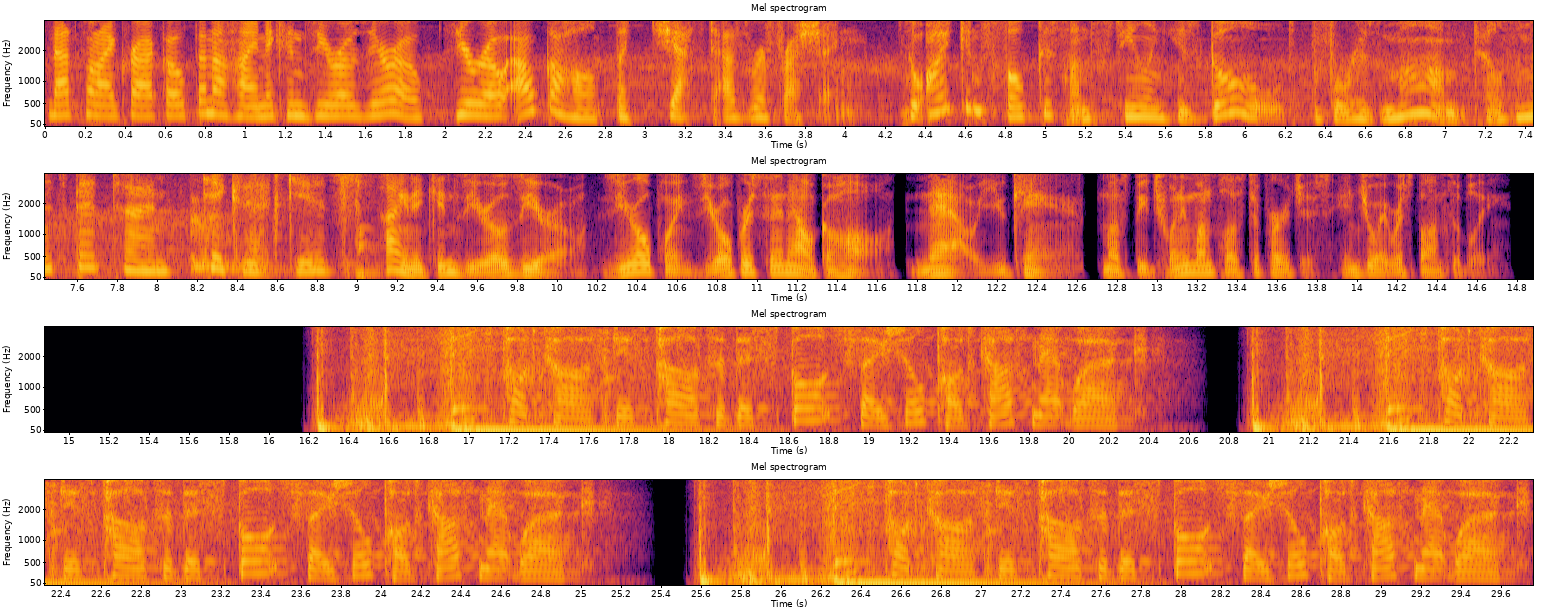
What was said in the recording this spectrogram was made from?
That's when I crack open a Heineken Zero Zero. Zero alcohol, but just as refreshing. So I can focus on stealing his gold before his mom tells him it's bedtime. Take that, kids. Heineken 00, 0.0% alcohol. Now you can. Must be 21 plus to purchase. Enjoy responsibly. This podcast is part of the Sports Social Podcast Network. This podcast is part of the Sports Social Podcast Network. This podcast is part of the Sports Social Podcast Network.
